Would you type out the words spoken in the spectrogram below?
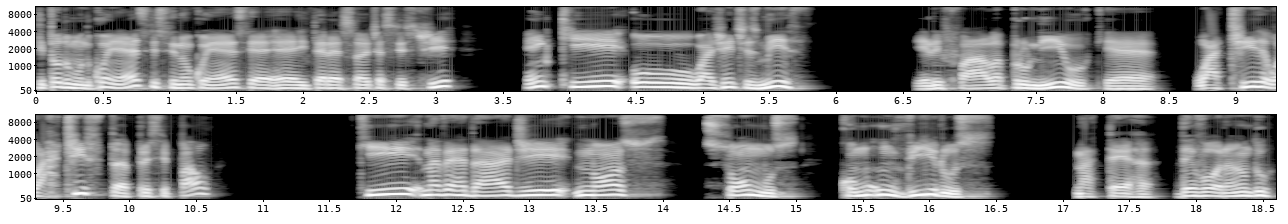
Que todo mundo conhece, se não conhece, é, é interessante assistir. Em que o agente Smith ele fala pro Neo, que é o, o artista principal, que na verdade nós somos como um vírus na Terra, devorando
